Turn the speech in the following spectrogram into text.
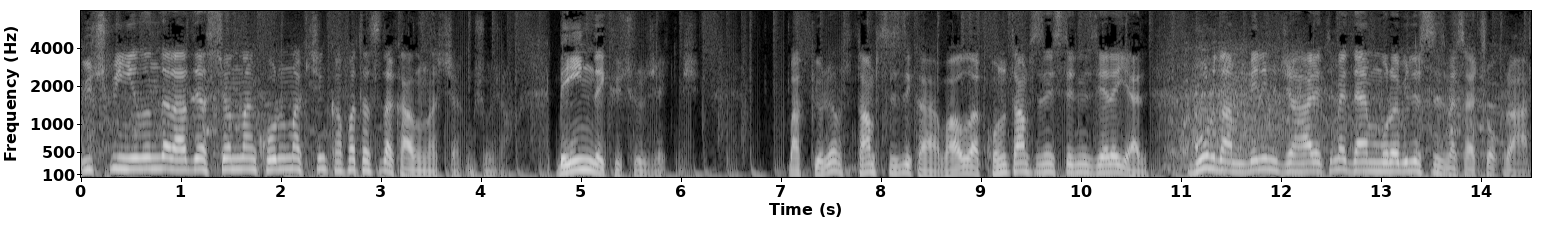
3000 yılında radyasyondan korunmak için kafatası da kalınlaşacakmış hocam. Beyin de küçülecekmiş. Bak görüyor musun? Tam sizlik ha. Valla konu tam sizin istediğiniz yere geldi. Buradan benim cehaletime dem vurabilirsiniz mesela çok rahat.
